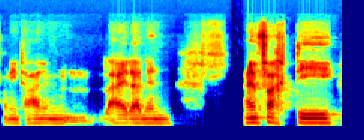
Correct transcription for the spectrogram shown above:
von Italien leider den, einfach die,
